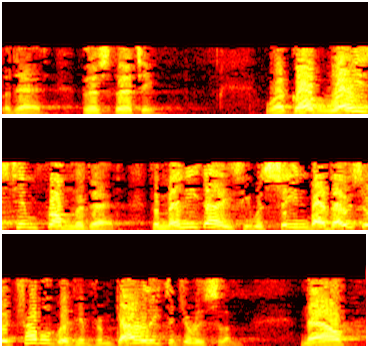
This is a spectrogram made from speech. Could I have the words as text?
the dead. Verse 30. Well, God raised him from the dead. For many days he was seen by those who had travelled with him from Galilee to Jerusalem. Now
